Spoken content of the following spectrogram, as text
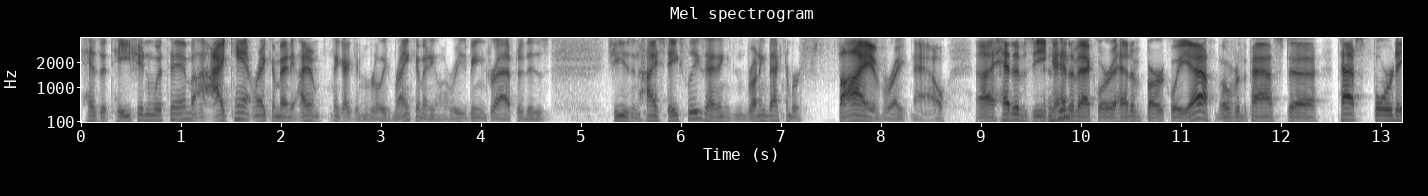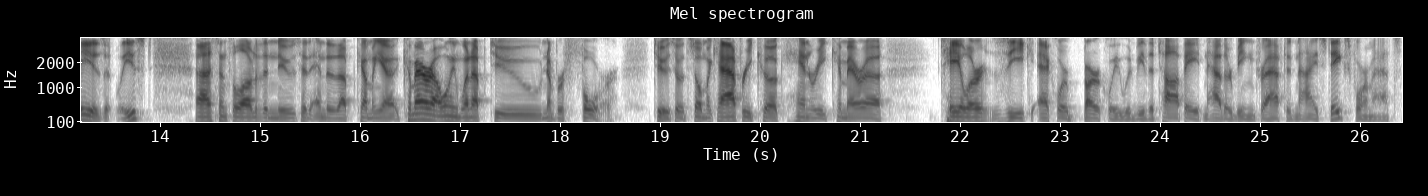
hesitation with him. I, can't rank him any. I don't think I can really rank him any lower. He's being drafted as geez, in high stakes leagues, I think running back number five right now, uh, ahead of Zeke, Is ahead he? of Ekeler, ahead of Barkley. Yeah, over the past uh, past four days at least, uh, since a lot of the news had ended up coming out. Kamara only went up to number four too, so it's still McCaffrey, Cook, Henry, Kamara. Taylor, Zeke, Ekeler, Barkley would be the top eight and how they're being drafted in high stakes formats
